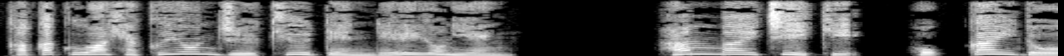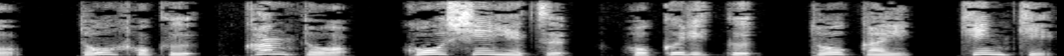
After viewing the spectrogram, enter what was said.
価格は149.04円。販売地域、北海道、東北、関東、甲信越、北陸、東海、近畿、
